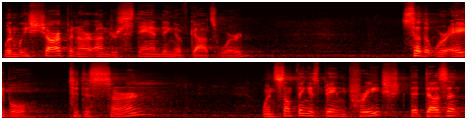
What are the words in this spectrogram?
when we sharpen our understanding of God's word so that we're able to discern when something is being preached that doesn't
